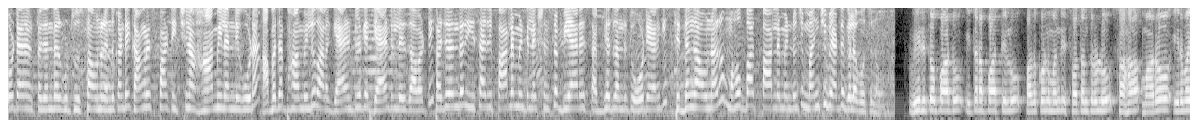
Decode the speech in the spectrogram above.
ఓటాలని ప్రజలందరూ కూడా చూస్తా ఉన్నారు. ఎందుకంటే కాంగ్రెస్ పార్టీ ఇచ్చిన హామీలన్నీ కూడా అబద్ధ హామీలు. వాళ్ళ గ్యారంటీలకే గ్యారంటీ లేదు కాబట్టి ప్రజలందరూ ఈసారి పార్లమెంట్ ఎలక్షన్స్లో బీఆర్ఎస్ అభ్యర్థులందరికీ ఓటేయడానికి సిద్ధంగా ఉన్నారు. మహబూబాద్ పార్లమెంట్ నుంచి మంచి మేడతో గెలవబోతున్నాము. వీరితో పాటు ఇతర పార్టీలు పదకొండు మంది స్వతంత్రులు సహా మరో ఇరవై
